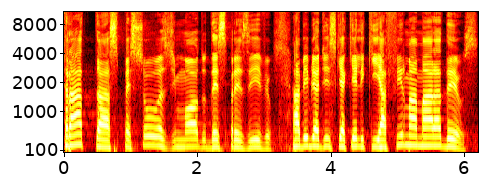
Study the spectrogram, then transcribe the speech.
trata as pessoas de modo desprezível. A Bíblia diz que aquele que afirma amar a Deus,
